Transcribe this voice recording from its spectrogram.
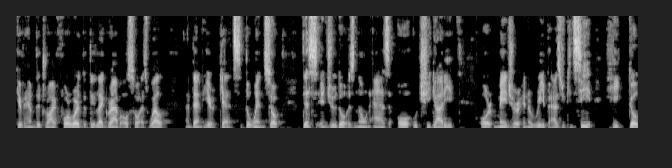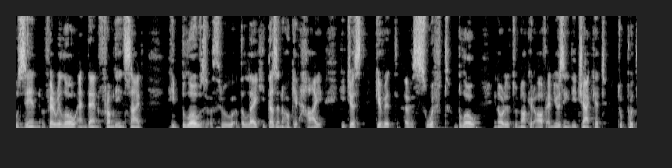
give him the drive forward, the leg grab also as well and then here gets the win. So this in judo is known as o uchigari or major inner reap. As you can see, he goes in very low and then from the inside, he blows through the leg. He doesn't hook it high. He just give it a swift blow in order to knock it off and using the jacket to put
